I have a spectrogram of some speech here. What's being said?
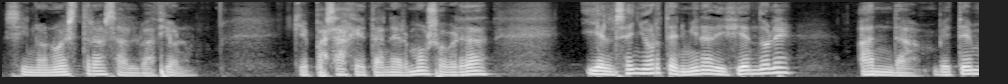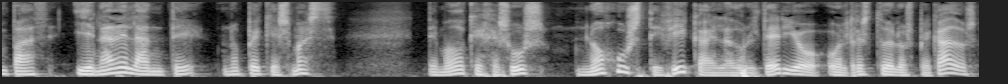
sino nuestra salvación. Qué pasaje tan hermoso, ¿verdad? Y el Señor termina diciéndole, anda, vete en paz y en adelante no peques más. De modo que Jesús no justifica el adulterio o el resto de los pecados,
